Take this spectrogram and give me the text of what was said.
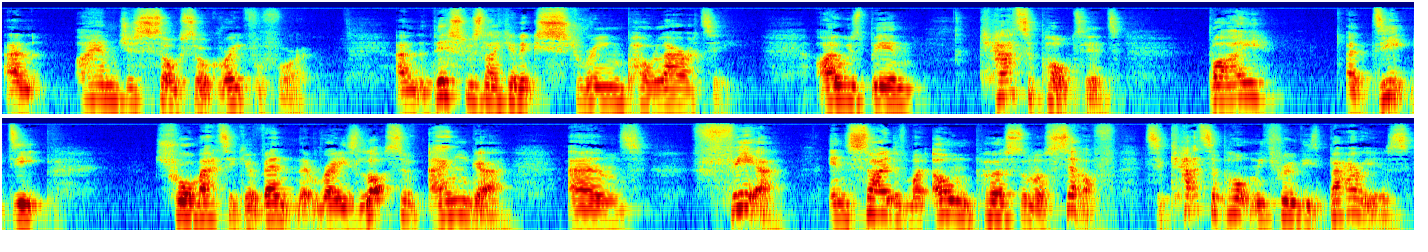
And I am just so, so grateful for it. And this was like an extreme polarity. I was being catapulted by a deep, deep traumatic event that raised lots of anger and fear inside of my own personal self to catapult me through these barriers,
